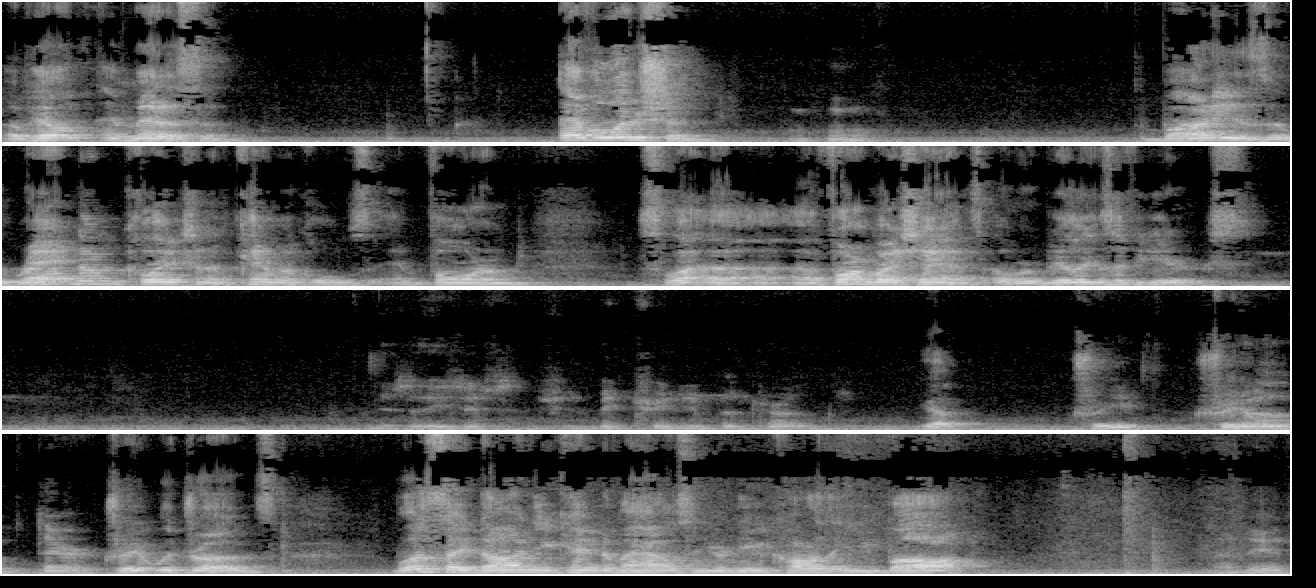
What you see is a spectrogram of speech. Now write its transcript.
of health and medicine. Evolution. Mhm. The body is a random collection of chemicals and formed, uh, uh, uh, formed by chance over billions of years. Diseases should be treated with drugs. Yep. Treat treat it with, therapy. treat it with drugs. Let's say Don, you came to my house in your new car that you bought. I did.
